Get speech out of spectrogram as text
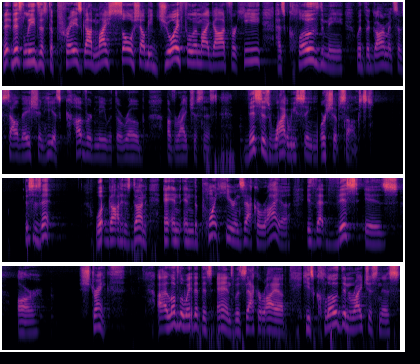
This leads us to praise God. My soul shall be joyful in my God, for he has clothed me with the garments of salvation. He has covered me with the robe of righteousness. This is why we sing worship songs. This is it, what God has done. And, and, and the point here in Zechariah is that this is our strength. I love the way that this ends with Zechariah. He's clothed in righteousness.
